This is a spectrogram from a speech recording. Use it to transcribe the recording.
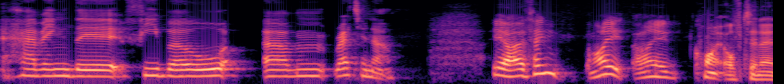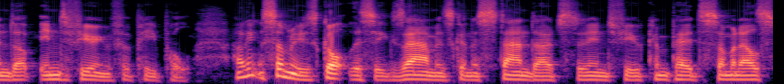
having the FEBO um, retina. Yeah, I think I, I quite often end up interviewing for people. I think somebody who's got this exam is going to stand out at an interview compared to someone else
